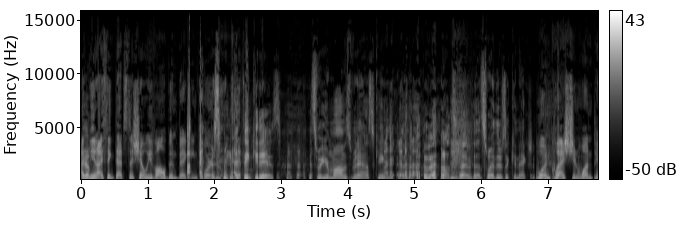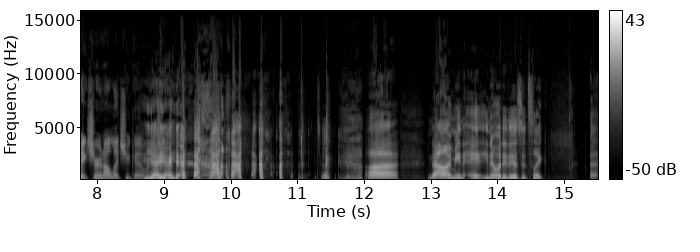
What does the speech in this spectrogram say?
I Yep. mean, I think that's the show we've all been begging for. isn't it? I think it is. It's what your mom's been asking about all time. That's why there's a connection. one question, one picture, and I'll let you go. Yeah, yeah, yeah. uh, no, I mean, eh, you know what it is? It's like, uh,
